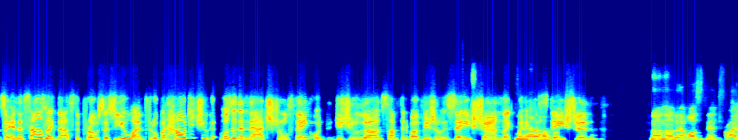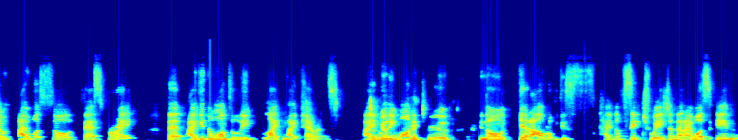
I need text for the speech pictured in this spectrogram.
so and it sounds like that's the process you went through but how did you was it a natural thing or did you learn something about visualization like manifestation? No no, no that was natural. I, I was so desperate that i didn't want to live like my parents. I really wanted to you know get out of this kind of situation that i was in.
